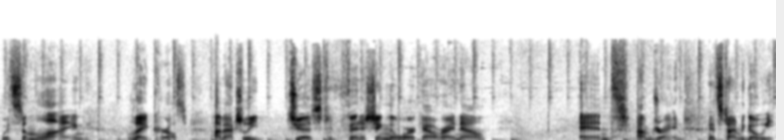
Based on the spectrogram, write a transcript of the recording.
with some lying leg curls. I'm actually just finishing the workout right now, and I'm drained. It's time to go eat.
